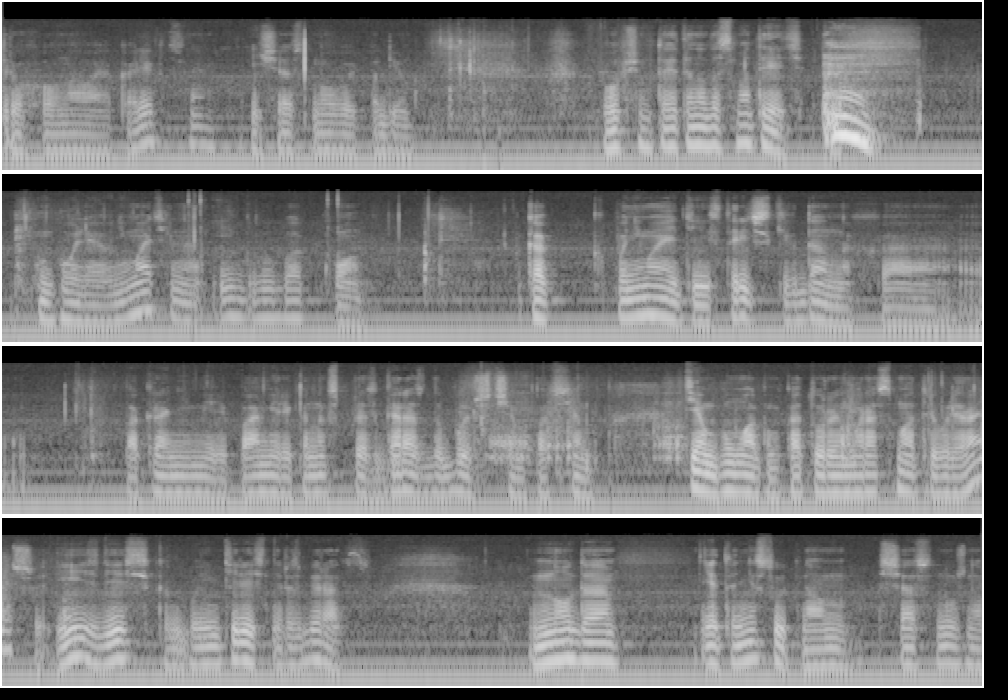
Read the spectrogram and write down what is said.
трехволновая коррекция и сейчас новый подъем. В общем-то, это надо смотреть более внимательно и глубоко. Как понимаете, исторических данных, а, по крайней мере, по American Express гораздо больше, чем по всем тем бумагам, которые мы рассматривали раньше, и здесь как бы интереснее разбираться. Но да, это не суть. Нам сейчас нужно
